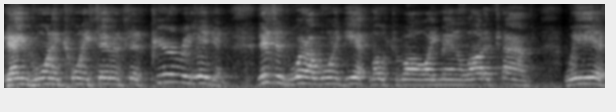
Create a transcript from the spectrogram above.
James 1 and 27 says, pure religion. This is where I want to get most of all, amen. A lot of times, we as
